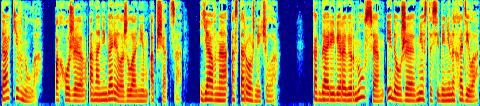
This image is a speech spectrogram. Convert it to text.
Та кивнула. Похоже, она не горела желанием общаться. Явно осторожничала. Когда Ривера вернулся, Ида уже места себе не находила.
